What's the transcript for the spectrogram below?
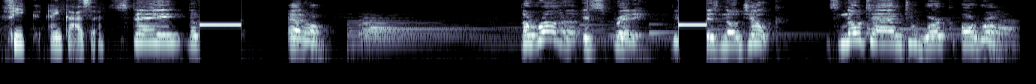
Fique em casa. Stay the at home. The Rona is spreading. This is no joke. It's no time to work or roam.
